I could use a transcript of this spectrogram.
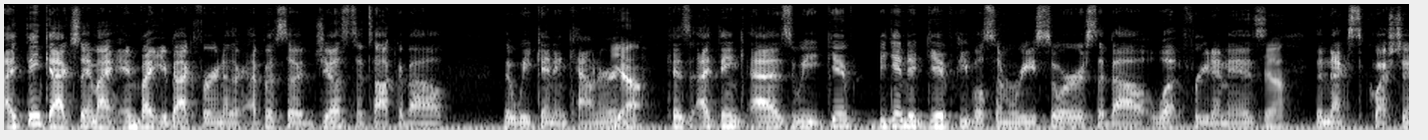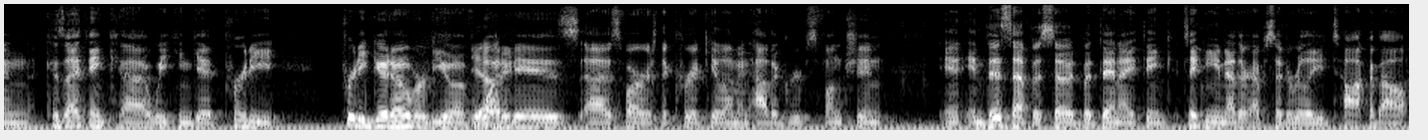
I think actually I might invite you back for another episode just to talk about the weekend encounter. Yeah. Because I think as we give begin to give people some resource about what freedom is, Yeah. the next question, because I think uh, we can get pretty pretty good overview of Yeah. what it is uh, as far as the curriculum and how the groups function in, in this episode. But then I think taking another episode to really talk about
